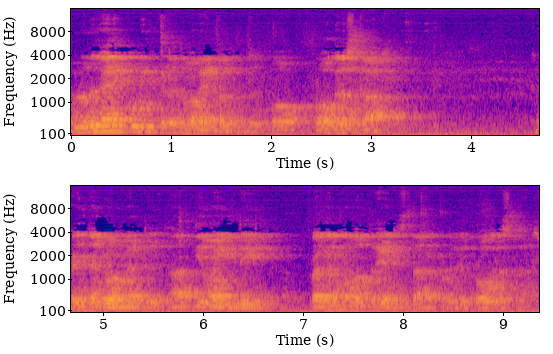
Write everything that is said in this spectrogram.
അപ്പോൾ ഒരു കാര്യം കൂടി എടുത്ത് പറയേണ്ടതുണ്ട്. ഇപ്പോ പ്രോഗ്രസ് കാർഡ് കഴിഞ്ഞ ഗവൺമെന്റ് ആദ്യമായി ഇന്ത്യയിൽ പ്രകടന പത്രിക അടിസ്ഥാനപ്പെടുത്തിയ പ്രോഗ്രസ് കാർഡ്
